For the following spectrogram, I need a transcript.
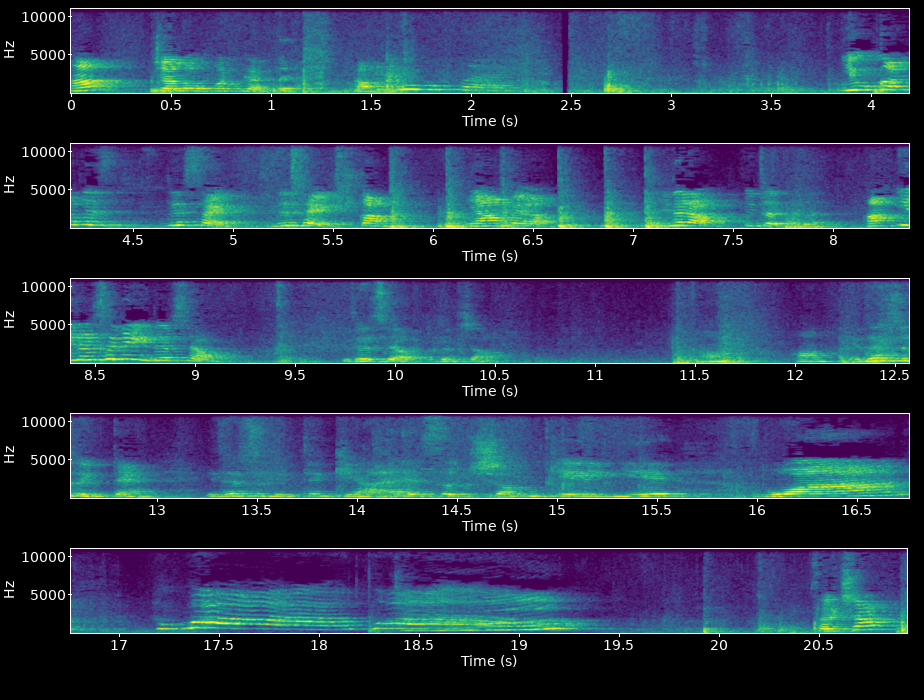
हाँ? चलो ओपन करते हैं। हाँ you come this this side this side come यहाँ पे आओ इधर आओ इधर इधर हाँ इधर से नहीं इधर से आओ इधर से आओ इधर से आओ हाँ हाँ इधर से दिखते हैं इधर से दिखते क्या है सक्षम के लिए? वन सक्षम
